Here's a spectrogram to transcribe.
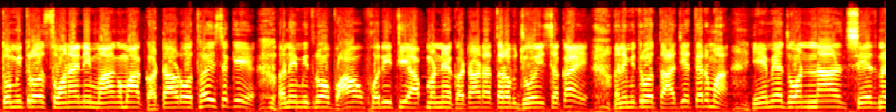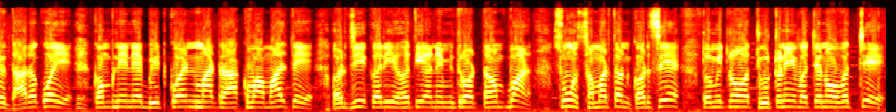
તો મિત્રો સોનાની માંગમાં ઘટાડો થઈ શકે. અને મિત્રો, ભાવ ફરીથી આપણને ઘટાડા તરફ જોઈ શકાય. અને મિત્રો, તાજેતરમાં એમેઝોનના શેર ધારકોએ કંપનીને બિટકોઇનમાં રાખવા માટે અરજી કરી હતી. અને મિત્રો, ટ્રમ્પ પણ શું સમર્થન કરશે? તો મિત્રો, ચૂંટણી વચ્ચેનો વચ્ચે,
